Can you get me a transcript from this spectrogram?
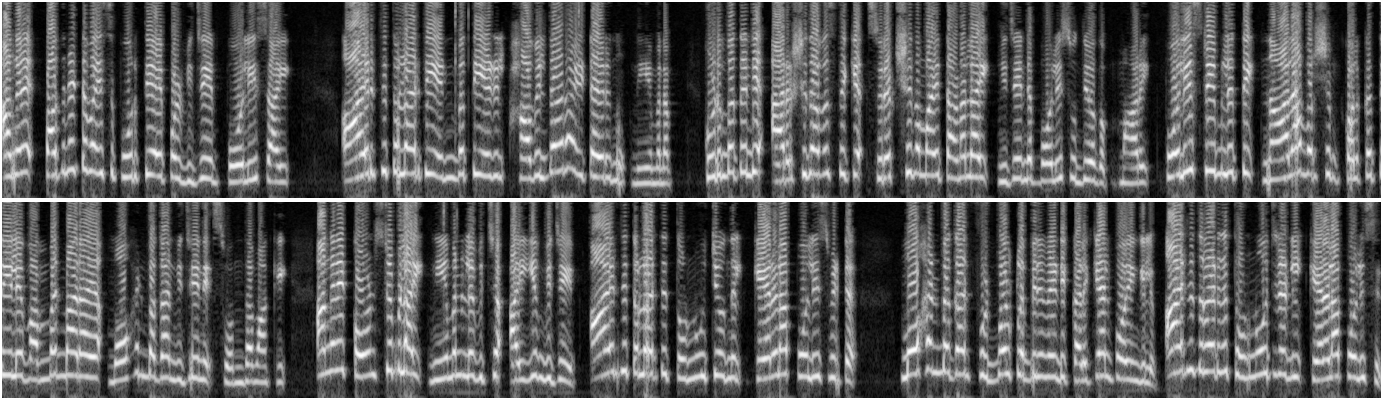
അങ്ങനെ പതിനെട്ട് വയസ്സ് പൂർത്തിയായപ്പോൾ വിജയൻ പോലീസായി. ആയിരത്തി തൊള്ളായിരത്തി എൺപത്തി ഏഴിൽ ഹവിൽദാറായിട്ടായിരുന്നു നിയമനം. കുടുംബത്തിന്റെ അരക്ഷിതാവസ്ഥയ്ക്ക് സുരക്ഷിതമായ തണലായി വിജയന്റെ പോലീസ് ഉദ്യോഗം മാറി. പോലീസ് ടീമിലെത്തി നാലാം വർഷം കൊൽക്കത്തയിലെ വമ്പന്മാരായ മോഹൻ ബഗാൻ വിജയനെ സ്വന്തമാക്കി. അങ്ങനെ കോൺസ്റ്റബിളായി നിയമനം ലഭിച്ച ഐ എം വിജയൻ ആയിരത്തി തൊള്ളായിരത്തി തൊണ്ണൂറ്റി ഒന്നിൽ കേരള പോലീസ് വിട്ട് മോഹൻ ബഗാൻ ഫുട്ബോൾ ക്ലബിന് വേണ്ടി കളിക്കാൻ പോയെങ്കിലും ആയിരത്തി തൊള്ളായിരത്തി തൊണ്ണൂറ്റി രണ്ടിൽ കേരള പോലീസിൽ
